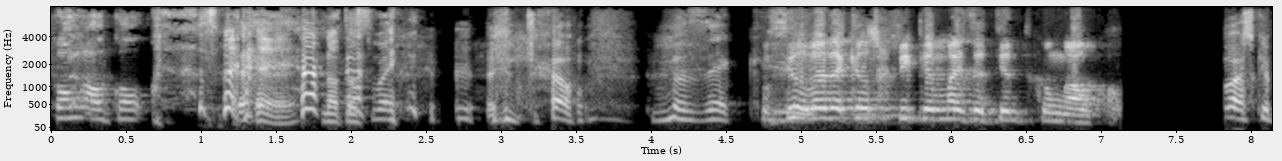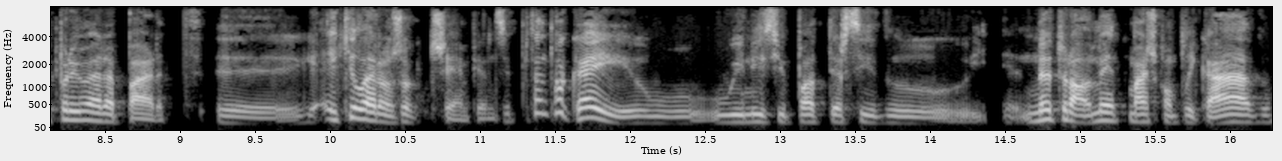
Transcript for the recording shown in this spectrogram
com álcool. É, Nota-se bem. Então, mas é que. O Silva é daqueles que fica mais atento com álcool. Eu acho que a primeira parte, eh, aquilo era um jogo de Champions, e portanto, ok, o, o início pode ter sido naturalmente mais complicado,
